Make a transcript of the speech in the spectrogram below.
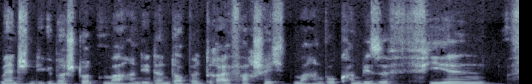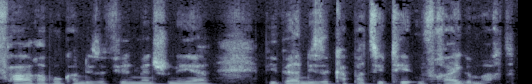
Menschen, die Überstunden machen, die dann doppelt Dreifachschichten machen? Wo kommen diese vielen Fahrer, wo kommen diese vielen Menschen her? Wie werden diese Kapazitäten freigemacht?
